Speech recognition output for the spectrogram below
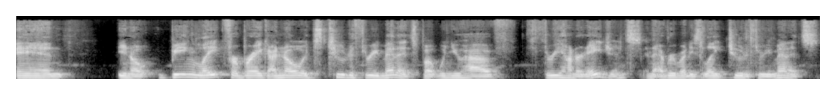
And, you know, being late for break, I know it's two to three minutes, but when you have 300 agents and everybody's late two to three minutes,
